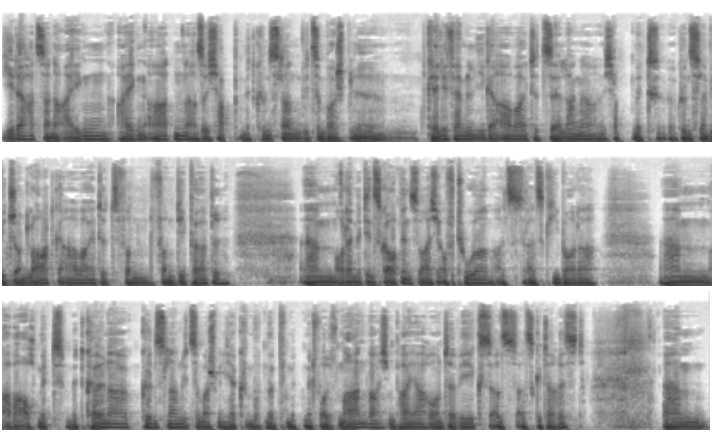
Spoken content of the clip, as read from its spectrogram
jeder hat seine Eigen, Eigenarten. Also ich habe mit Künstlern wie zum Beispiel Kelly Family gearbeitet sehr lange. Ich habe mit Künstlern wie John Lord gearbeitet von, von Deep Purple. Ähm, oder mit den Scorpions war ich auf Tour als, als Keyboarder. Ähm, aber auch mit, mit Kölner Künstlern, wie zum Beispiel hier mit, mit, mit Wolf Mahn war ich ein paar Jahre unterwegs als, als Gitarrist. Ähm,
